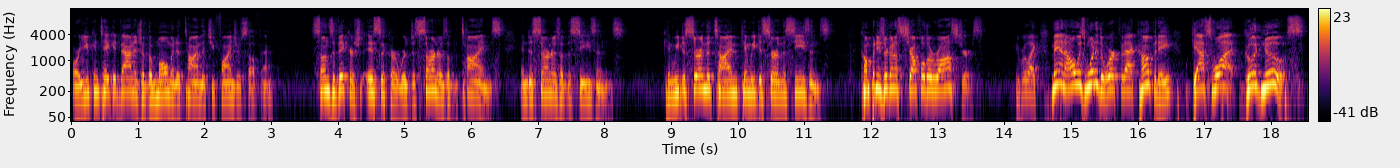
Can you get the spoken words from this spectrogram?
or you can take advantage of the moment of time that you find yourself in. Sons of Issachar were discerners of the times and discerners of the seasons. Can we discern the time? Can we discern the seasons? Companies are going to shuffle their rosters. People are like, man, I always wanted to work for that company. Guess what? Good news.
